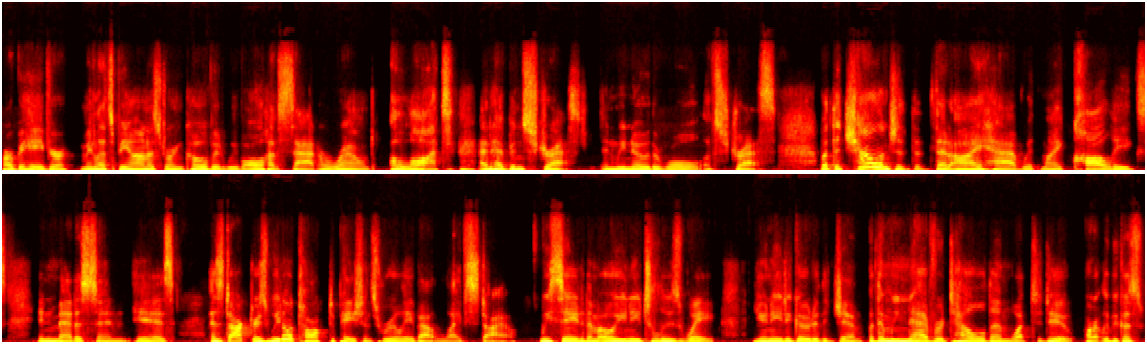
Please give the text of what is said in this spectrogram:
our behavior. I mean, let's be honest, during COVID, we've all have sat around a lot and have been stressed, and we know the role of stress. But the challenge that, that I have with my colleagues in medicine is as doctors, we don't talk to patients really about lifestyle we say to them, Oh, you need to lose weight. You need to go to the gym. But then we never tell them what to do, partly because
